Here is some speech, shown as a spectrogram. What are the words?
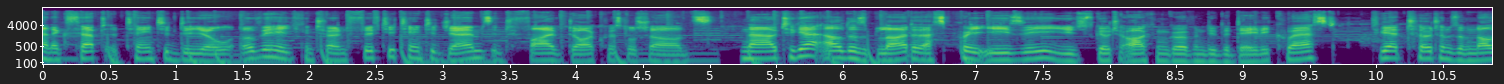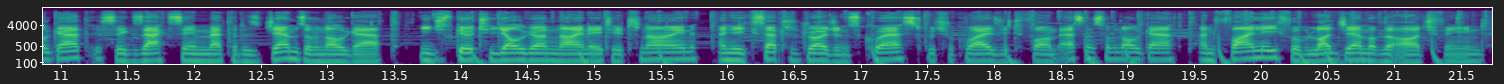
and accept a tainted deal. Over here you can turn 50 tainted gems into 5 dark crystal shards. Now to get Elder's Blood that's pretty easy, you just go to Arcangrove and do the daily quest. To get Totems of Nulgath, it's the exact same method as Gems of Nulgath. You just go to Yulgar 9889 and you accept Drygen's quest, which requires you to farm Essence of Nulgath. And finally, for Blood Gem of the Archfiend.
